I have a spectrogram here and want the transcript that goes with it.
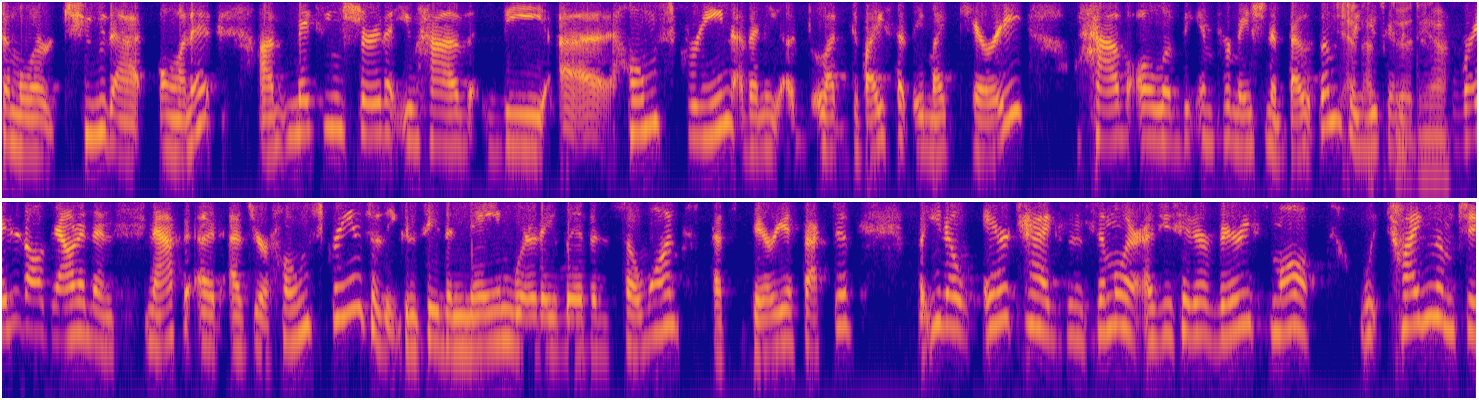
similar to that on it. Um, making sure that you have the uh, home screen of any uh, device that they might carry have all of the information about them. Yeah, so you can good, yeah. write it all down and then snap it uh, as your home screen so that you can see the name, where they live, and so on. That's very effective. But you know, air tags and similar, as you say, they're very small tying them to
